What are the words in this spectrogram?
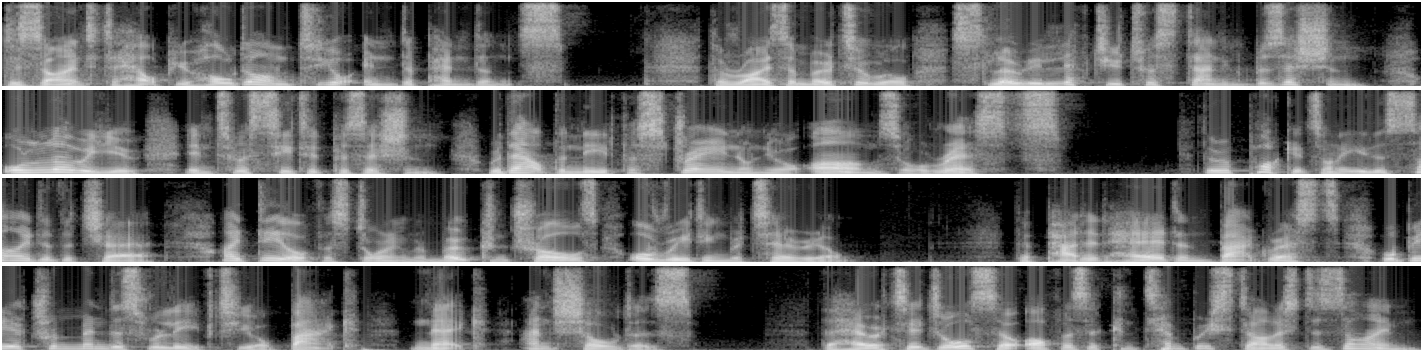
designed to help you hold on to your independence. The riser motor will slowly lift you to a standing position or lower you into a seated position without the need for strain on your arms or wrists. There are pockets on either side of the chair, ideal for storing remote controls or reading material. The padded head and backrests will be a tremendous relief to your back, neck and shoulders. The Heritage also offers a contemporary stylish design,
